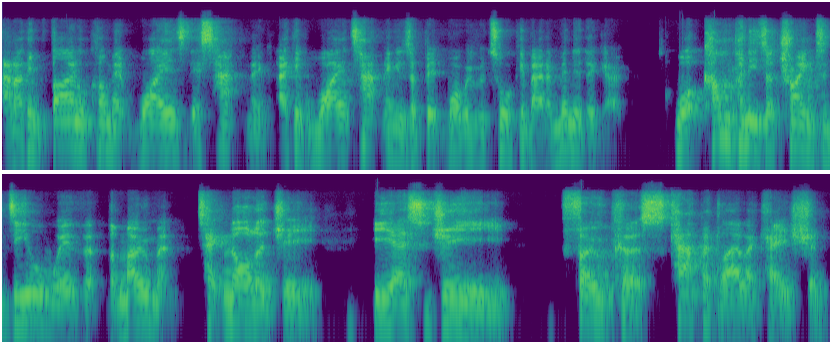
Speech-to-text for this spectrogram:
And I think final comment, why is this happening? I think why it's happening is a bit what we were talking about a minute ago. What companies are trying to deal with at the moment, technology, ESG, focus, capital allocation,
